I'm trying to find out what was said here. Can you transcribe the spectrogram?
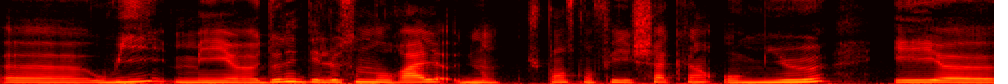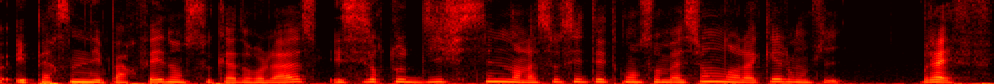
euh, oui, mais euh, donner des leçons de morale, non. Je pense qu'on fait chacun au mieux et, et personne n'est parfait dans ce cadre-là. Et c'est surtout difficile dans la société de consommation dans laquelle on vit. Bref,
